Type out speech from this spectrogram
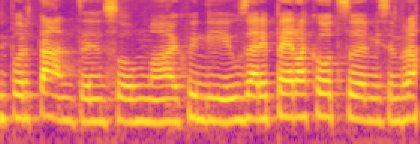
importante, insomma, quindi usare Paracots mi sembra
